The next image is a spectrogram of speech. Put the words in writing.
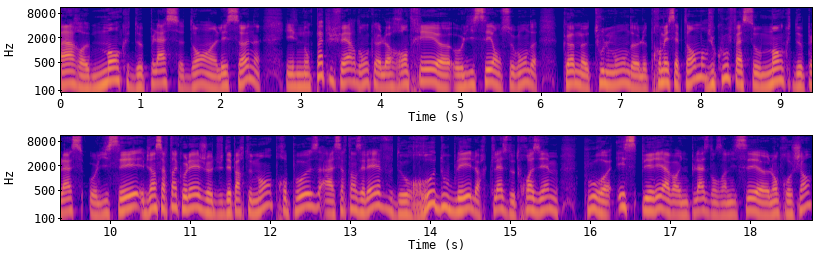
par manque de place dans l'Essonne. Ils n'ont pas pu faire donc leur rentrée au lycée en seconde comme tout le monde le 1er septembre. Du coup, face au manque de place au lycée, eh bien certains collèges du département propose à certains élèves de redoubler leur classe de troisième pour espérer avoir une place dans un lycée euh, l'an prochain,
